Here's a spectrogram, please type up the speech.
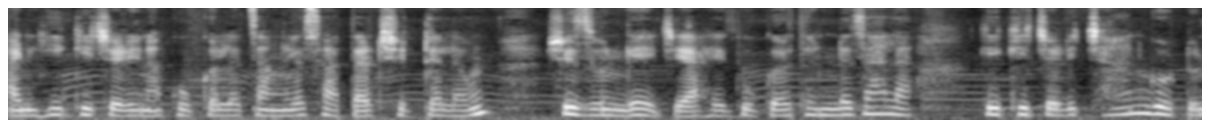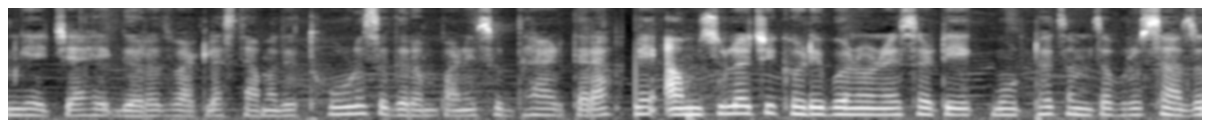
आणि ही खिचडी ना कुकरला चांगलं सात आठ शिट्ट्या लावून शिजवून घ्यायची आहे. कुकर थंड झाला की खिचडी छान घोटून घ्यायची आहे. गरज वाटल्यास त्यामध्ये थोडंसं गरम पाणीसुद्धा ॲड करा. आणि आमसुलाची कढी बनवण्यासाठी एक मोठा चमचाभर साजं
